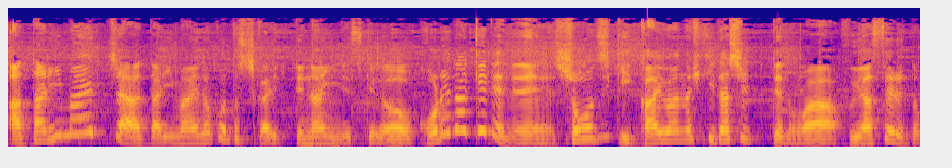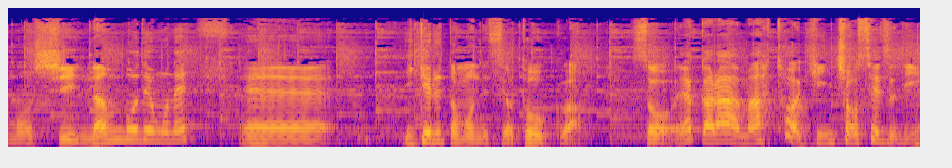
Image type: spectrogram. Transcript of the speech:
当たり前っちゃ当たり前のことしか言ってないんですけど、これだけでね、正直会話の引き出しってのは増やせると思うし、なんぼでもね、えー、いけると思うんですよ、トークは。そう。だから、まあ、あとは緊張せずに、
